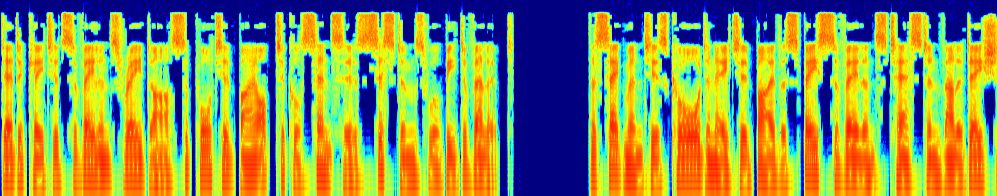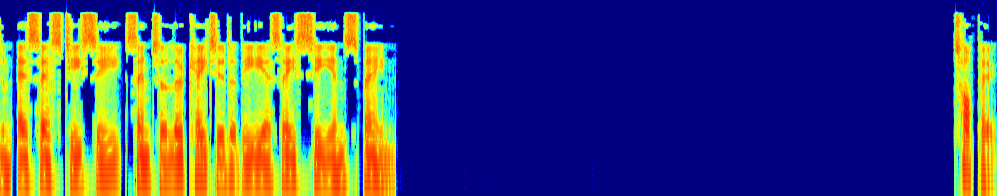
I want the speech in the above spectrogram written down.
dedicated surveillance radar supported by optical sensors systems will be developed. The segment is coordinated by the Space Surveillance Test and Validation (SSTC) Center located at the ESAC in Spain. Topic:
